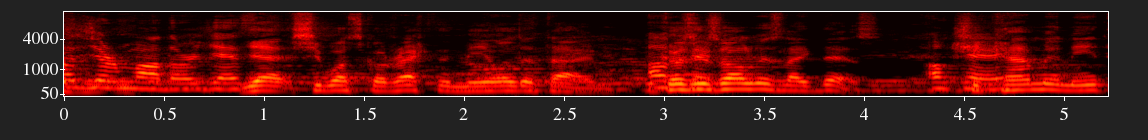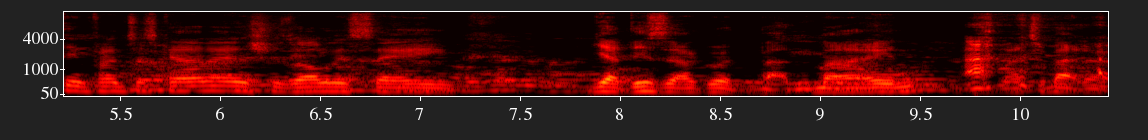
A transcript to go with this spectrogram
was your mother. Yes. Yeah, she was correcting me all the time because Okay. it's always like this. Okay. She come and eat in Francescana, and she's always saying, "Yeah, these are good, but mine much better."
